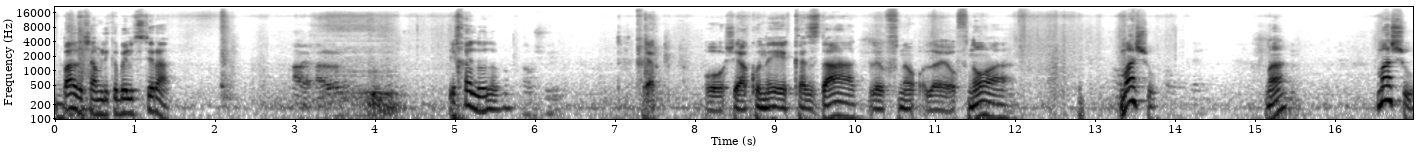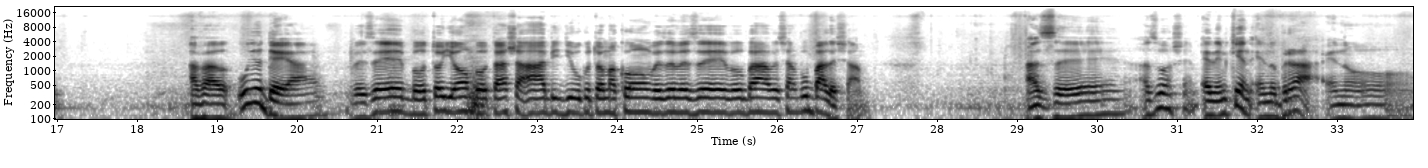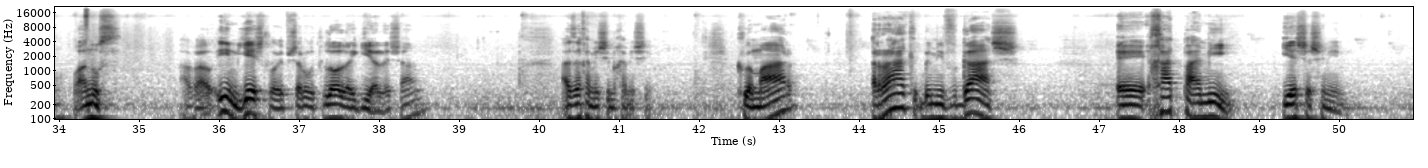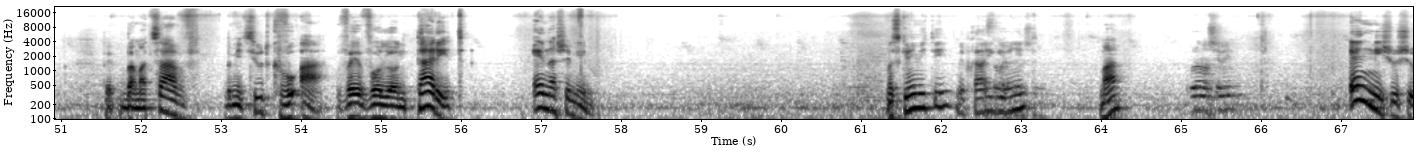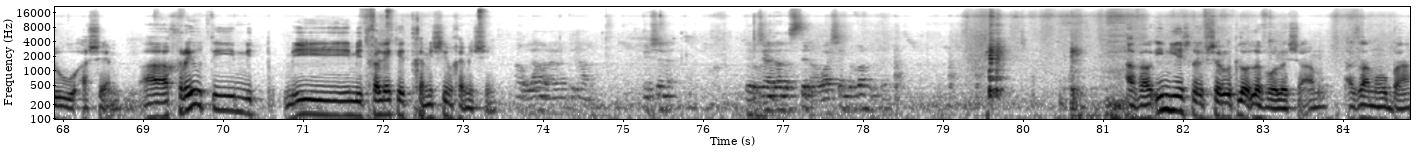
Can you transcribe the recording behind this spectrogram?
בא לשם לקבל סטירה. אה, יכל לא לבוא? יכל לא לבוא. או שהיה קונה קסדה לאופנוע, לאופנוע, משהו. מה? משהו. אבל הוא יודע, וזה באותו יום, באותה שעה בדיוק, אותו מקום, וזה וזה, והוא בא ושם, והוא בא לשם. אז, אה, אז הוא אשם. אלא אם כן, אין לו ברירה, אין לו... הוא אנוס. אבל אם יש לו אפשרות לא להגיע לשם, אז זה חמישים חמישים. כלומר, רק במפגש אה, חד פעמי יש אשמים. במצב, במציאות קבועה ווולונטרית, אין אשמים. מסכימים איתי מבחינה הגיונית? מה? כולם אשמים? אין מישהו שהוא אשם. האחריות היא, מת, היא מתחלקת 50-50. אבל למה? לא. אבל אם יש לו אפשרות לא לבוא לשם, אז למה הוא בא?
